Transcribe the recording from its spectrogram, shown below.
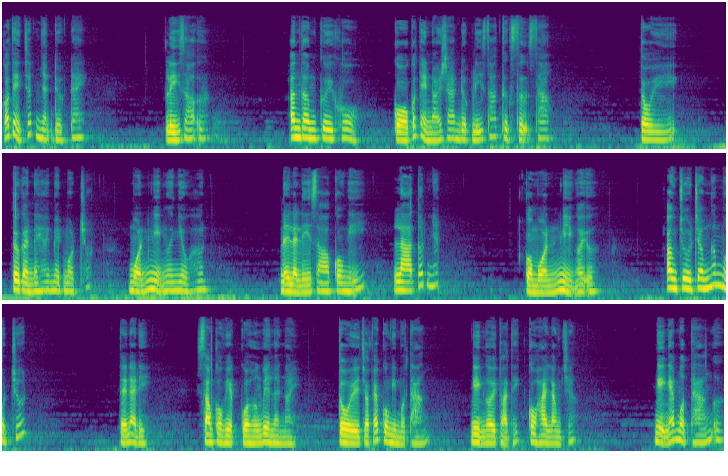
có thể chấp nhận được đây? Lý do ư? Âm thầm cười khổ, cô có thể nói ra được lý do thực sự sao? Tôi... tôi gần đây hơi mệt một chút, muốn nghỉ ngơi nhiều hơn. Đây là lý do cô nghĩ là tốt nhất. Cô muốn nghỉ ngơi ư? Ông chủ trầm ngâm một chút. Thế này đi, xong công việc của hướng viên lần này, tôi cho phép cô nghỉ một tháng. Nghỉ ngơi thỏa thích cô hài lòng chứ? Nghỉ ngép một tháng ư?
